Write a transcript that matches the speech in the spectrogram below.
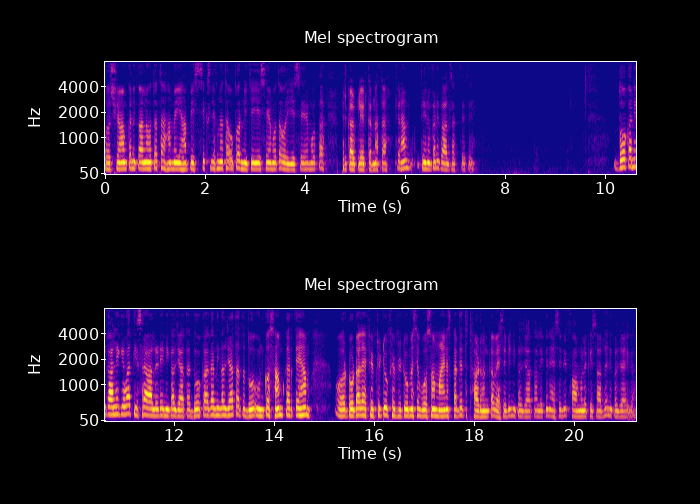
और शाम का निकालना होता था, हमें यहाँ पे सिक्स लिखना था ऊपर, नीचे ये सेम होता और ये सेम होता, फिर कैलकुलेट करना था, फिर हम तीनों का निकाल सकते थे। दो का निकालने के बाद तीसरा ऑलरेडी निकल जाता, दो का अगर निकल जाता तो दो उनको सम करते हैं हम और टोटल है फिफ्टी टू फिफ्टी टू में से वो सम माइनस कर दे तो थर्ड वन का वैसे भी निकल जाता लेकिन ऐसे भी फार्मूले के हिसाब से निकल जाएगा।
